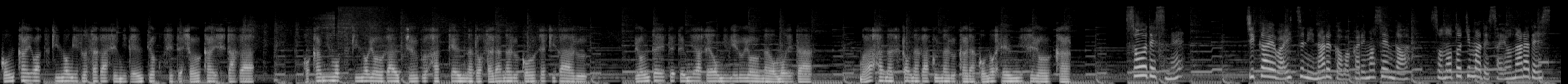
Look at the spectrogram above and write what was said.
今回は月の水探しに限局して紹介したが、他にも月の溶岩チューブ発見などさらなる功績がある。読んでいて手に汗を握るような思いだ。まあ話すと長くなるからこの辺にしようか。そうですね。次回はいつになるかわかりませんが、その時までさよならです。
